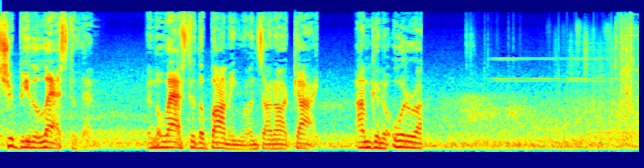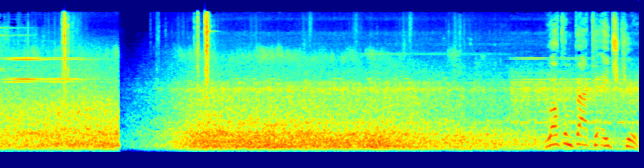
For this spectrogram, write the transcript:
Should be the last of them. And the last of the bombing runs on our guy. I'm gonna order our... Welcome back to HQ.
